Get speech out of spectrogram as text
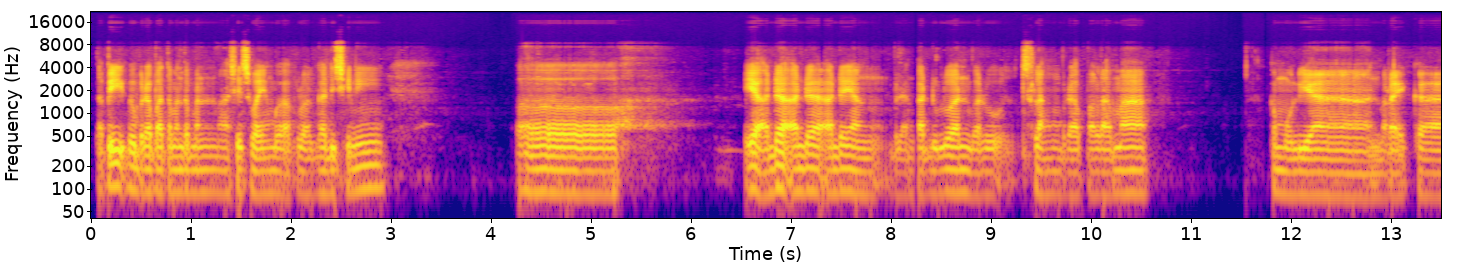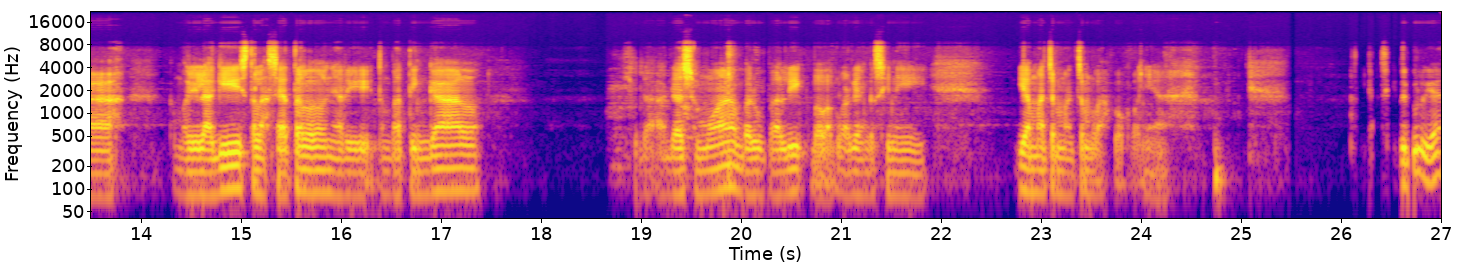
Tapi beberapa teman-teman mahasiswa yang bawa keluarga di sini uh, ya ada ada ada yang berangkat duluan baru selang berapa lama kemudian mereka kembali lagi setelah settle nyari tempat tinggal sudah ada semua baru balik bawa keluarga yang ke sini ya macam-macam lah pokoknya ya, segitu dulu ya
